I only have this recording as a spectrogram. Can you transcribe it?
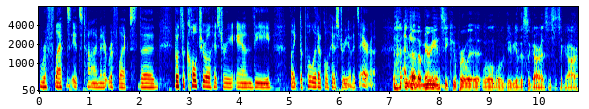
reflects its time, and it reflects the both the cultural history and the like the political history of its era. I the, mean, the Merian C. Cooper will, will will give you the cigar as just a cigar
